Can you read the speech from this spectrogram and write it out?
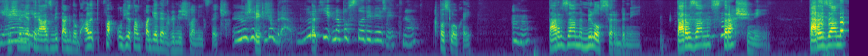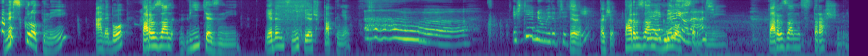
je, přišly mě ty je. názvy tak dobré, ale fakt, už je tam fakt jeden vymyšlený teď. No, že čtyř. dobrá. Budu Tak- ti naposledy věřit, no. Poslouchej. Aha. Tarzan milosrdný, Tarzan strašný, Tarzan neskrotný, anebo Tarzan vítězný. Jeden z nich je špatně. Ah. Ještě jednou mi to Jo. přečti. Takže To je Tarzan jak milosrdný, Tarzan strašný,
